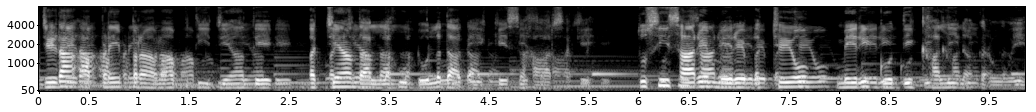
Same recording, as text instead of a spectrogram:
ਜਿਹੜਾ ਆਪਣੇ ਭਰਾਵਾਂ ਭਤੀਜਿਆਂ ਤੇ ਬੱਚਿਆਂ ਦਾ ਲਹੂ ਡੁੱਲਦਾ ਦੇਖ ਕੇ ਸਹਾਰ ਸਕੇ। ਤੁਸੀਂ ਸਾਰੇ ਮੇਰੇ ਬੱਚੇ ਹੋ ਮੇਰੀ ਗੋਦੀ ਖਾਲੀ ਨਾ ਕਰੋ ਏ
